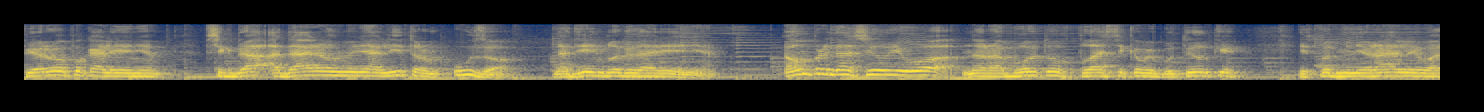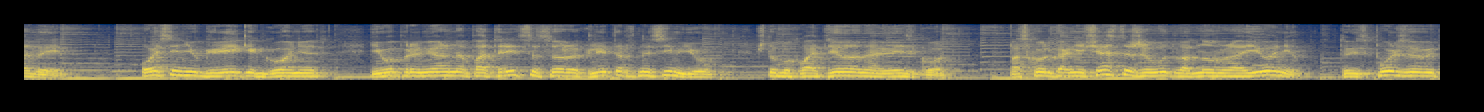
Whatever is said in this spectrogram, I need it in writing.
первого поколения, всегда одаривал меня литром узо на День Благодарения – он приносил его на работу в пластиковой бутылке из-под минеральной воды. Осенью греки гонят его примерно по 30-40 литров на семью, чтобы хватило на весь год. Поскольку они часто живут в одном районе, то используют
